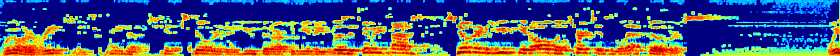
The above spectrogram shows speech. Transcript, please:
We're going to reach and train up children and youth in our community. Listen, too many times children and youth get all the church's leftovers. We,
